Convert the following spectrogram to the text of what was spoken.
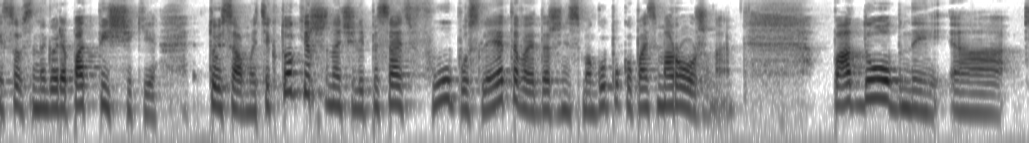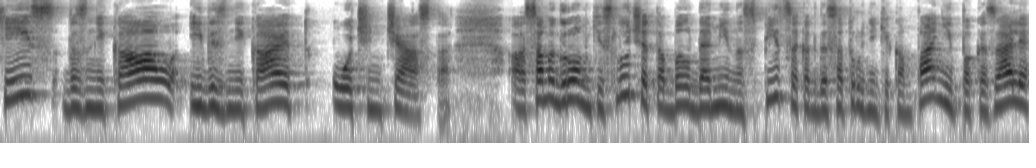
и, собственно говоря, подписчики той самой ТикТокерши начали писать, фу, после этого я даже не смогу покупать мороженое. Подобный э, кейс возникал и возникает очень часто. Самый громкий случай это был Домина Спица, когда сотрудники компании показали,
